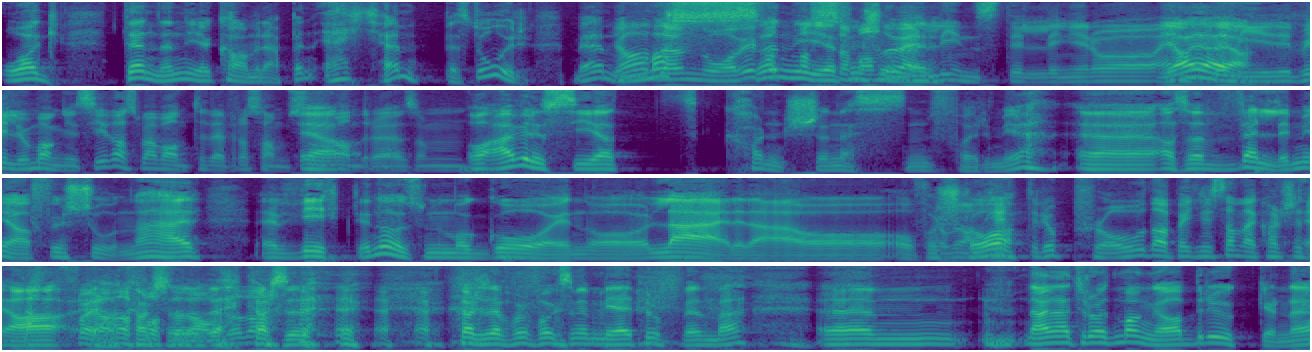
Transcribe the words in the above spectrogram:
Og denne nye kameraappen er kjempestor, med Ja, nye funksjoner. masse nå har vi fått masse manuelle innstillinger, og Ja, ja, ja. vil jo mange si, da, som er vant til det fra Samsung Ja. og andre som Og jeg vil jo si at kanskje nesten for mye. Eh, altså Veldig mye av funksjonene her er virkelig noe som du må gå inn og lære deg å, å Ja, forstå. men Han heter jo Pro, da, Per Kristian. Det er kanskje Ja, derfor ja han har fått det navnet. da. kanskje, kanskje det er for folk som er mer proffe enn meg. Um, nei, jeg tror at mange av brukerne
